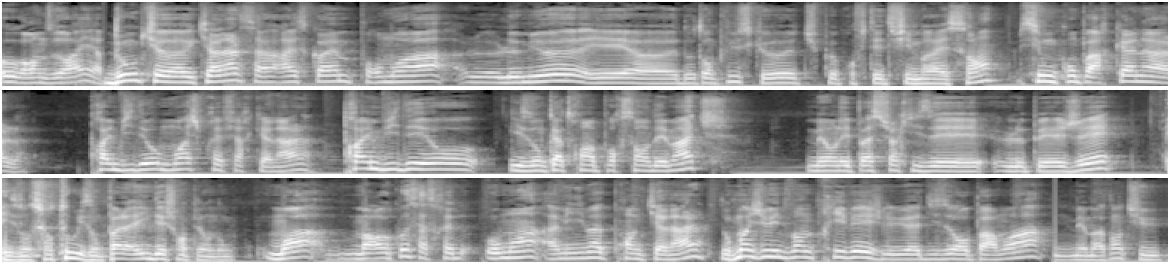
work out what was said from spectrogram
aux grandes oreilles. Donc euh, Canal, ça reste quand même pour moi le, mieux et euh, d'autant plus que tu peux profiter de films récents. Si on compare Canal, Prime Video, moi je préfère Canal. Prime Video, ils ont 80% des matchs, mais on n'est pas sûr qu'ils aient le PSG. Et ils ont surtout, ils ont pas la Ligue des Champions. Donc moi, Marocco, ça serait au moins à minima de prendre Canal. Donc moi, j'ai eu une vente privée, je l'ai eu à 10 euros par mois. Mais maintenant, tu,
